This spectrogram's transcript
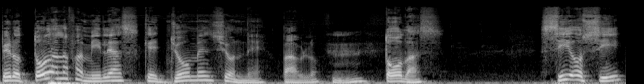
Pero todas las familias que yo mencioné, Pablo, Ujú. todas, sí o sí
